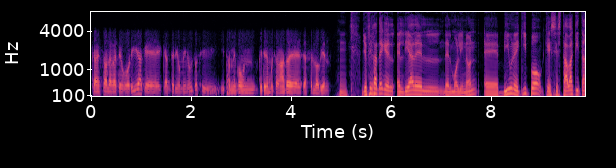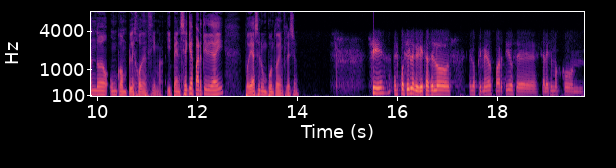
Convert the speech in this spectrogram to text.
que han estado en la categoría, que, han tenido minutos y, también con, que tienen muchas ganas de, hacerlo bien. Hmm. Yo fíjate que el, día del, Molinón eh, vi un equipo que se estaba quitando un complejo de encima y pensé que a partir de ahí podía ser un punto de inflexión. Sí, es posible que quizás en los, en los primeros partidos eh, con,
